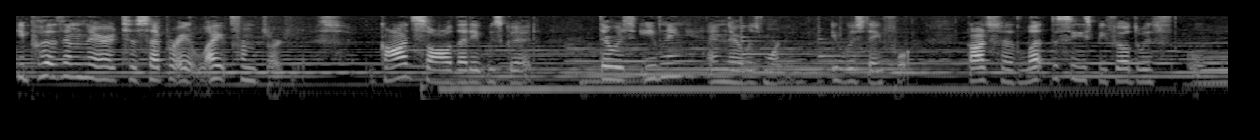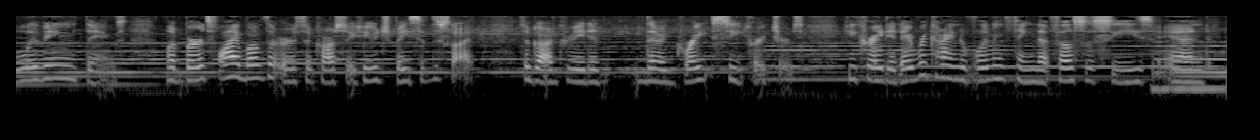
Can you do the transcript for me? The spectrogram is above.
He put them there to separate light from darkness. God saw that it was good. There was evening and there was morning. It was day 4. God said, Let the seas be filled with living things. Let birds fly above the earth across the huge space of the sky. So God created the great sea creatures. He created every kind of living thing that fills the seas and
